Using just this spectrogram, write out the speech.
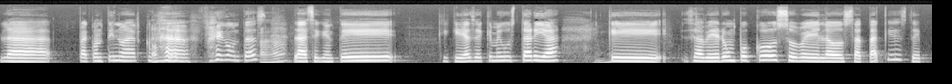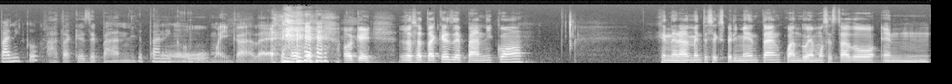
La, para continuar con las preguntas, la siguiente que quería hacer que me gustaría que saber un poco sobre los ataques de pánico. Ataques de pánico. De pánico. Oh my god. ok, los ataques de pánico generalmente se experimentan cuando hemos estado en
